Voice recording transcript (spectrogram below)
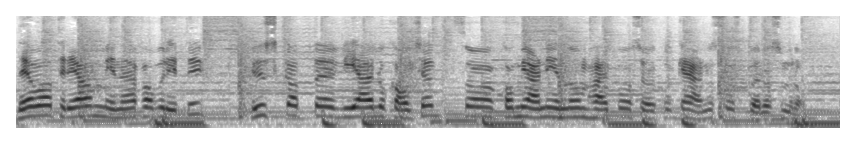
Det var tre av mine favoritter. Husk at eh, vi er lokalkjent, så kom gjerne innom her på Circle Kærnes og spør oss om råd.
